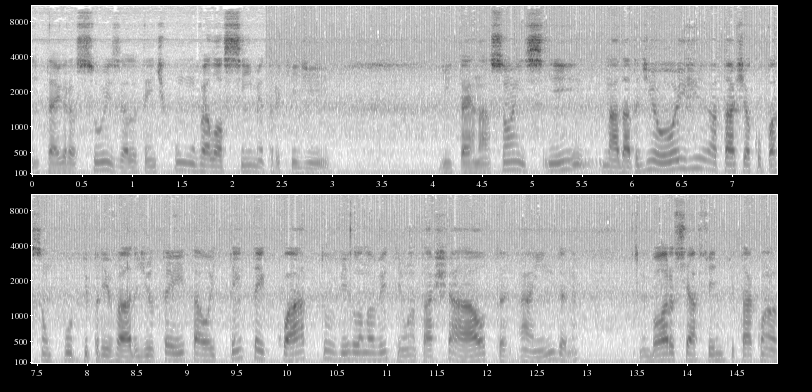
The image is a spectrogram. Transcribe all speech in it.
Integra SUS, ela tem tipo um velocímetro aqui de de internações e na data de hoje a taxa de ocupação pública e privada de UTI está 84,91, uma taxa alta ainda, né? embora se afirme que está com a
